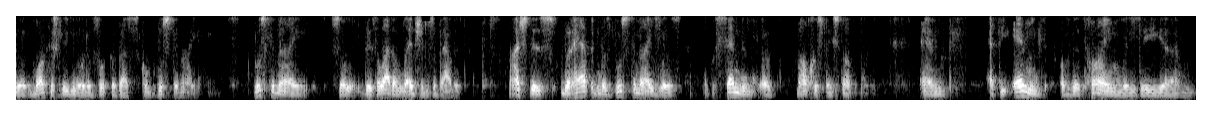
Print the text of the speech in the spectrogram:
uh, Marcus Lehmann wrote a book about called Bustanai. Bustanai so there's a lot of legends about it. Ashtis, what happened was Bustanai was a descendant of Malchus Beistav. And at the end of the time when the um,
